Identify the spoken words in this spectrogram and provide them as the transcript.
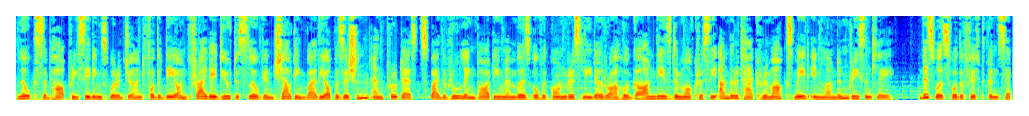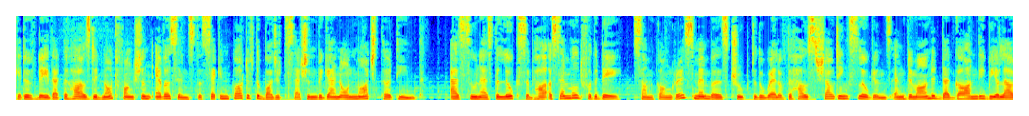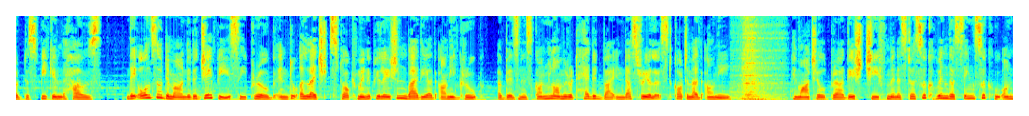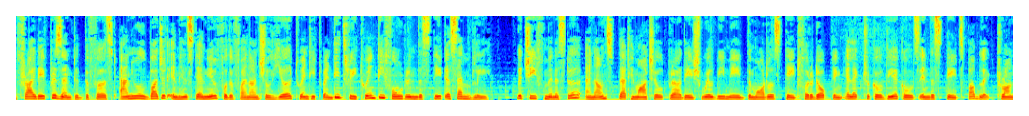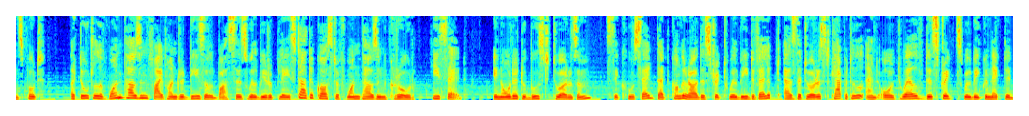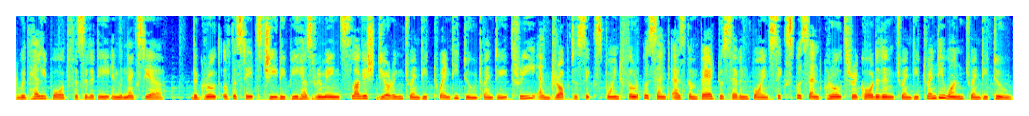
Lok Sabha proceedings were adjourned for the day on Friday due to slogan shouting by the opposition and protests by the ruling party members over Congress leader Rahul Gandhi's democracy under attack remarks made in London recently. This was for the fifth consecutive day that the House did not function ever since the second part of the budget session began on March 13th. As soon as the Lok Sabha assembled for the day, some Congress members trooped to the well of the House shouting slogans and demanded that Gandhi be allowed to speak in the House. They also demanded a JPC probe into alleged stock manipulation by the Adani Group, a business conglomerate headed by industrialist Gautam Adani. Himachal Pradesh Chief Minister Sukhwinder Singh Sukhu on Friday presented the first annual budget in his tenure for the financial year 2023-24 in the State Assembly. The Chief Minister announced that Himachal Pradesh will be made the model state for adopting electrical vehicles in the state's public transport. A total of 1,500 diesel buses will be replaced at a cost of 1,000 crore, he said. In order to boost tourism, Sukhu said that Kangra district will be developed as the tourist capital and all 12 districts will be connected with heliport facility in the next year. The growth of the state's GDP has remained sluggish during 2022-23 and dropped to 6.4% as compared to 7.6% growth recorded in 2021-22.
